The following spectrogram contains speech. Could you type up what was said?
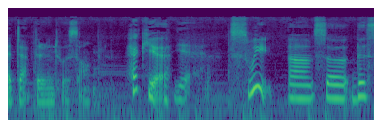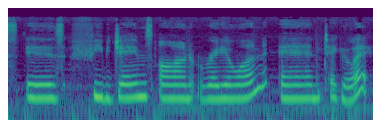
adapted it into a song. Heck yeah. Yeah. Sweet. Um, so this is Phoebe James on Radio One, and take it away.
